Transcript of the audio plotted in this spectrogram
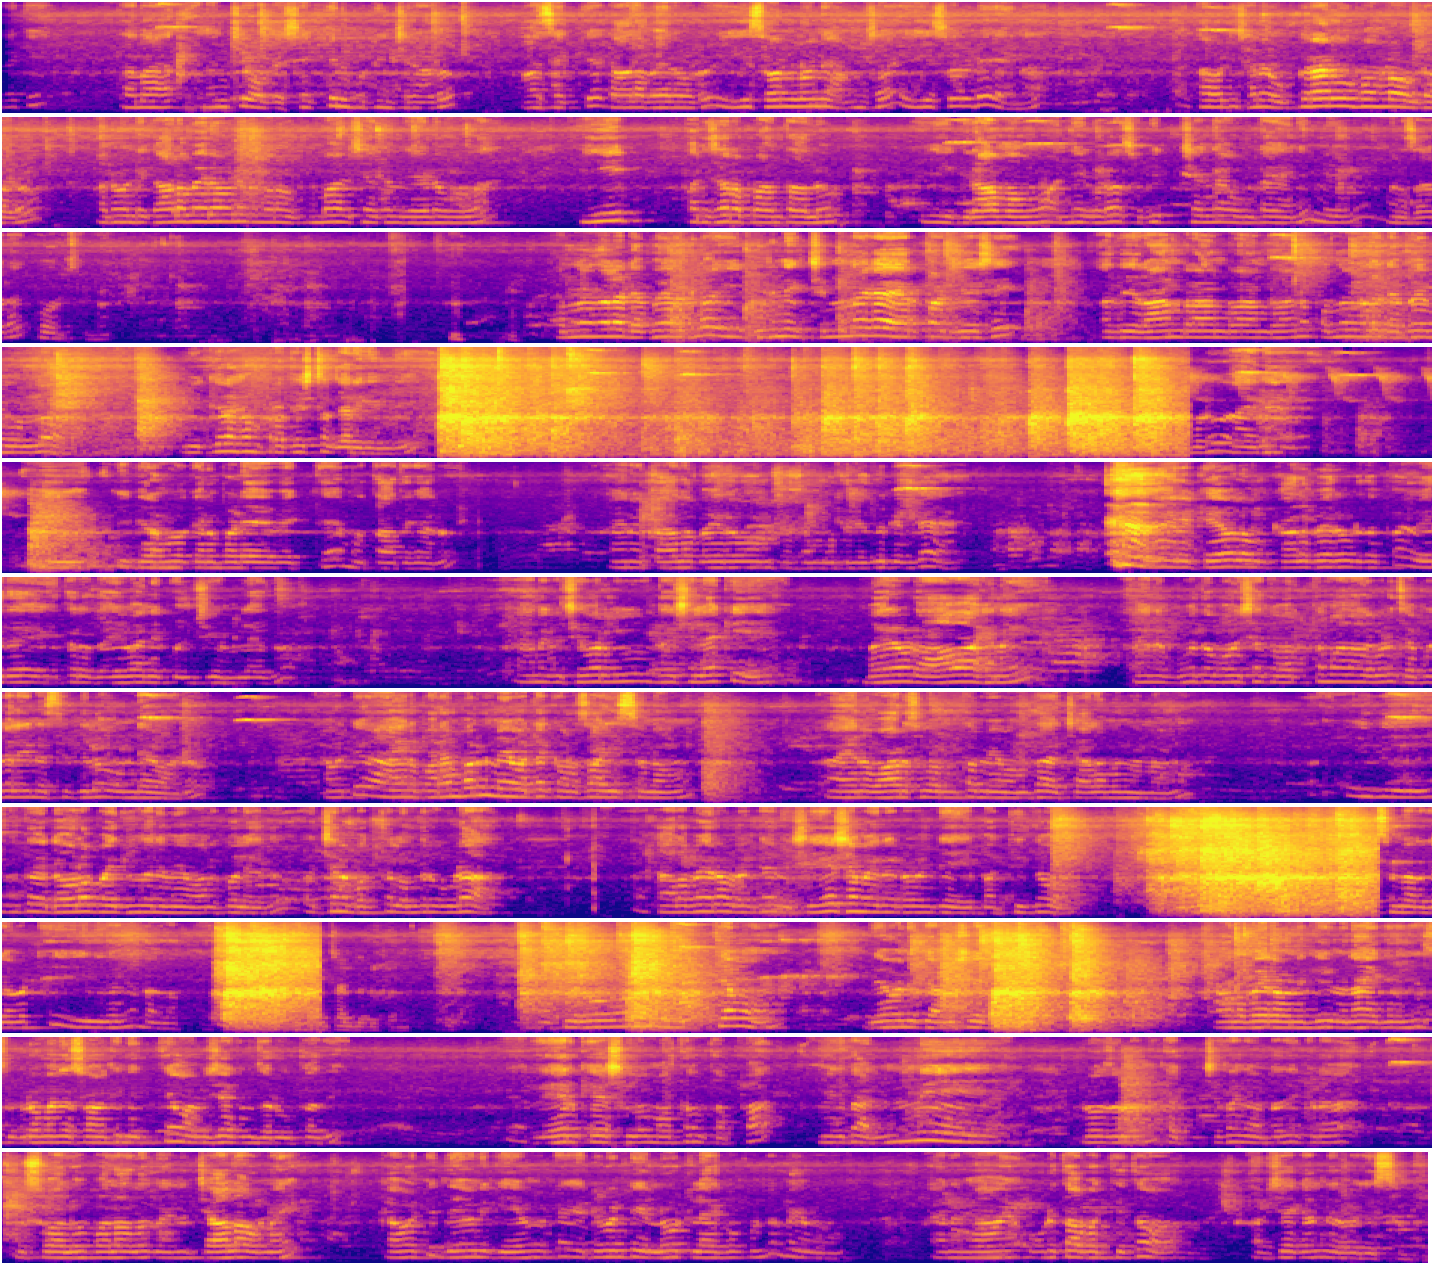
మనకి తన నుంచి ఒక శక్తిని పుట్టించినాడు. ఆ శక్తే కాలభైరవుడు. ఈశ్వరులోని అంశ ఈశ్వరుడే ఆయన. కాబట్టి చాలా ఉగ్ర రూపంలో ఉంటాడు. అటువంటి కాలభైరవునికి మనం కుంభాభిషేకం చేయడం వల్ల ఈ పరిసర ప్రాంతాలు ఈ గ్రామము అన్నీ కూడా సుభిక్షంగా ఉంటాయని మేము మనసారా కోరుచున్నాం. పంతొమ్మిది వందల డెబ్బై ఒకటిలో ఈ గుడిని చిన్నగా ఏర్పాటు చేసి అది రాను రాను రాను రాను పంతొమ్మిది వందల డెబ్బై మూడులో విగ్రహం ప్రతిష్ట జరిగింది. ఇప్పుడు ఆయన ఈ విగ్రహంలో కనపడే వ్యక్తే మా తాతగారు. ఆయన కాలభైరవంశ సంబంధులు ఎందుకంటే ఆయన కేవలం కాలభైరవుడు తప్ప వేరే ఇతర దైవాన్ని కొలిచి ఉండలేదు. ఆయనకు చివరి దశలకి భైరవుడు ఆవాహనై ఆయన భూత భవిష్యత్తు వర్తమానాలు కూడా చెప్పగలిగిన స్థితిలో ఉండేవాడు. కాబట్టి ఆయన పరంపరను మేము అట్లా కొనసాగిస్తున్నాము. ఆయన వారసులంతా మేమంతా చాలామంది ఉన్నాము. ఇది ఇంత డెవలప్ అవుతుందని మేము అనుకోలేదు. వచ్చిన భక్తులందరూ కూడా కాలభైరవుడు అంటే విశేషమైనటువంటి భక్తితో చేస్తున్నారు కాబట్టి ఈ విధంగా డెవలప్ అయింది. ప్రతిరోజు నిత్యము దేవునికి అభిషేకం కాలభైరవునికి వినాయకునికి సుబ్రహ్మణ్య స్వామికి నిత్యం అభిషేకం జరుగుతుంది. రేర్ కేసులో మాత్రం తప్ప మిగతా అన్ని రోజుల్లోనూ ఖచ్చితంగా ఉంటుంది. ఇక్కడ ఉత్సవాలు బలాలు చాలా ఉన్నాయి. కాబట్టి దేవునికి ఏమిటో ఎటువంటి లోటు లేకుండా మేము ఆయన మా ఉడతా భక్తితో అభిషేకాలు నిర్వహిస్తున్నాం.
